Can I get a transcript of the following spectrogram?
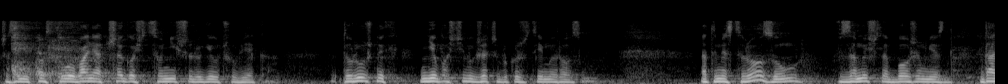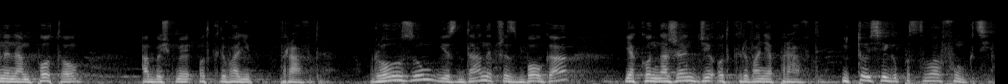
czasami konstruowania czegoś, co niszczy drugiego człowieka. Do różnych niewłaściwych rzeczy wykorzystujemy rozum. Natomiast rozum w zamyśle Bożym jest dany nam po to, abyśmy odkrywali prawdę. Rozum jest dany przez Boga jako narzędzie odkrywania prawdy. I to jest jego podstawowa funkcja.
